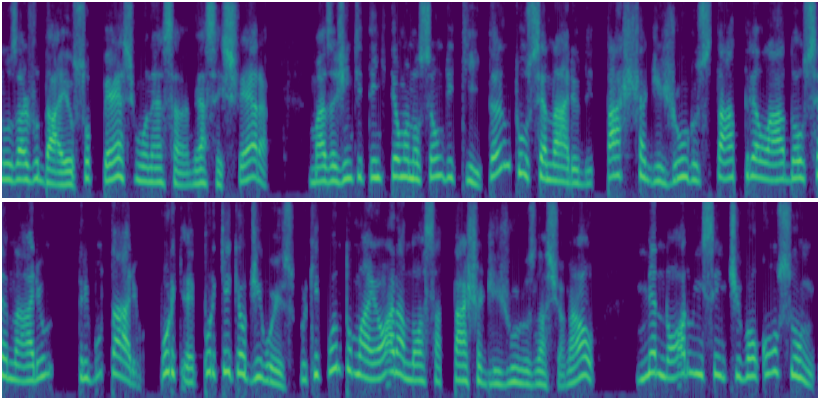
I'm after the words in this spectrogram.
nos ajudar. Eu sou péssimo nessa, nessa esfera, mas a gente tem que ter uma noção de que tanto o cenário de taxa de juros está atrelado ao cenário tributário. Por? Por que, que eu digo isso? Porque quanto maior a nossa taxa de juros nacional, menor o incentivo ao consumo.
